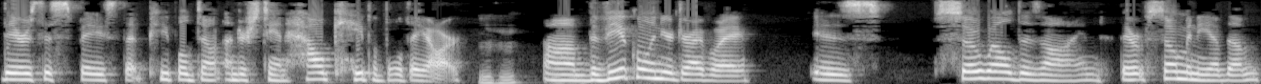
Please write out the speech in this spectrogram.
there's this space that people don't understand how capable they are. Mm-hmm. Um, the vehicle in your driveway is so well designed. There are so many of them,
